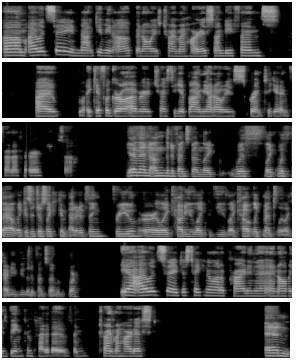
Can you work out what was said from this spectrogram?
Um, I would say not giving up and always trying my hardest on defense. I like if a girl ever tries to get by me, I'd always sprint to get in front of her. So yeah, and then on the defense end, like with like with that, like is it just like a competitive thing for you, or like how do you like view like how like mentally like how do you view the defensive end of the floor? Yeah, I would say just taking a lot of pride in it and always being competitive and trying my hardest. And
